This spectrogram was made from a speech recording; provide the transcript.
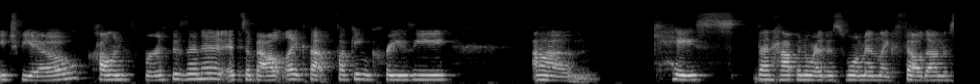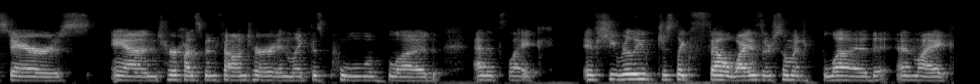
hbo colin firth is in it. It's about like that fucking crazy um case that happened where this woman like fell down the stairs and her husband found her in like this pool of blood. And it's like if she really just like fell why is there so much blood? And like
